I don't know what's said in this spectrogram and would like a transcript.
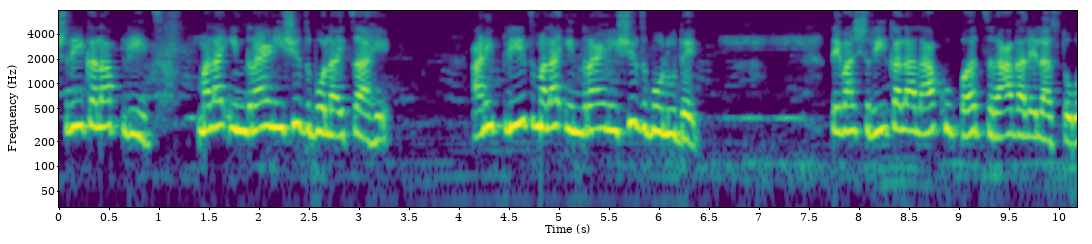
श्रीकला प्लीज मला इंद्रायणीशीच बोलायचं आहे. आणि प्लीज मला इंद्रायणीशीच बोलू दे. तेव्हा श्रीकलाला खूपच राग आलेला असतो.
